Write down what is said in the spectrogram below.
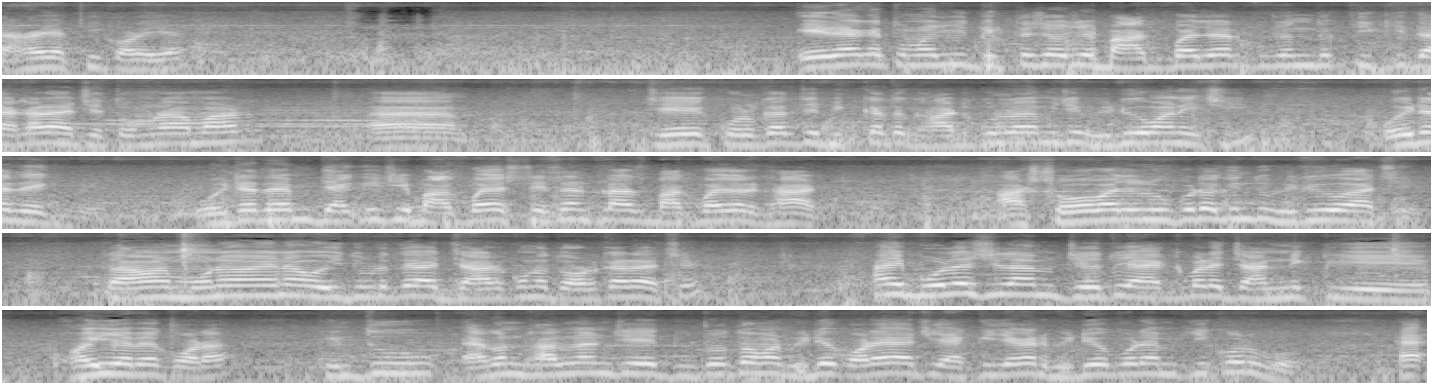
দেখা যাক কী করা যায়। এর আগে তোমরা যদি দেখতে চাও যে বাগবাজার পর্যন্ত কী কী দেখার আছে, তোমরা আমার যে কলকাতার যে বিখ্যাত ঘাটগুলো আমি যে ভিডিও বানিয়েছি, ওইটা দেখবে। ওইটাতে আমি দেখিয়েছি বাগবাজার স্টেশন প্লাস বাগবাজার ঘাট। আর শোভাবাজার উপরেও কিন্তু ভিডিও আছে। তো আমার মনে হয় না ওই দুটোতে আর যার কোনো দরকার আছে। আমি বলেছিলাম যেহেতু একবারে জার্নি হয়ে যাবে করা, কিন্তু এখন ভাবলাম যে দুটো তো আমার ভিডিও করাই আছে, একই জায়গার ভিডিও করে আমি কী করব? এ-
